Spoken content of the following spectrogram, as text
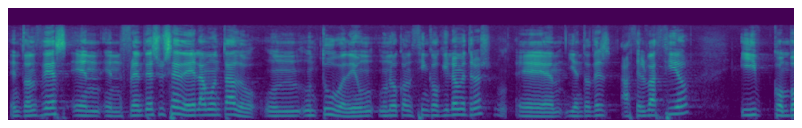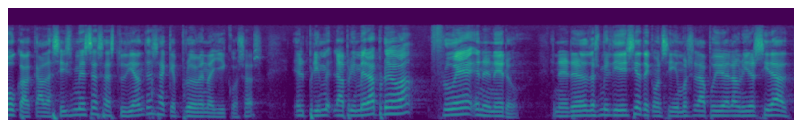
Entonces, en, en, frente de su sede, él ha montado un, tubo de 1,5 kilómetros eh, y entonces hace el vacío y convoca cada seis meses a estudiantes a que prueben allí cosas. la primera prueba fue en enero. En enero de 2017 conseguimos el apoyo de la universidad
